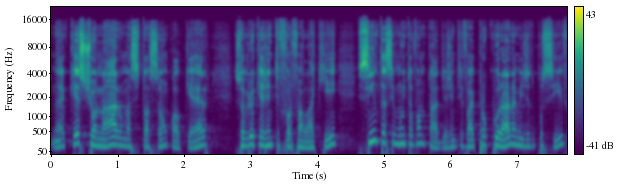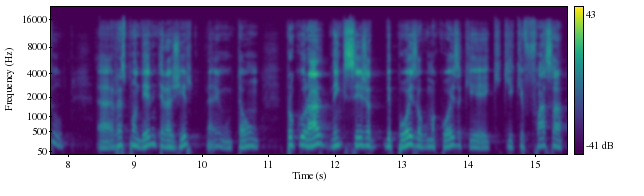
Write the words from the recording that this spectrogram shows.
né, questionar uma situação qualquer sobre o que a gente for falar aqui, sinta-se muito à vontade. A gente vai procurar, na medida do possível, uh, responder, interagir. Né? Então, procurar, nem que seja depois alguma coisa que, que, que faça,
